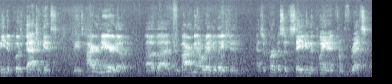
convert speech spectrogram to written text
We need to push back against the entire narrative of uh, environmental regulation as a purpose of saving the planet from threats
